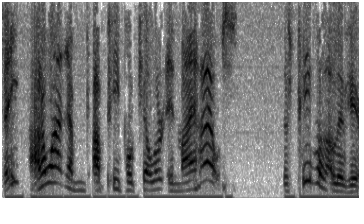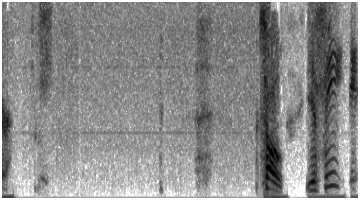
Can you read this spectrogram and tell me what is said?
See, I don't want a, a people killer in my house. There's people that live here. So you see, it,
